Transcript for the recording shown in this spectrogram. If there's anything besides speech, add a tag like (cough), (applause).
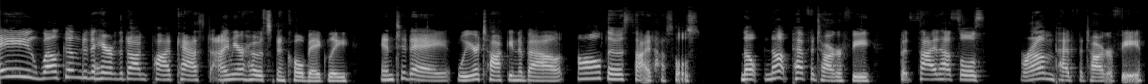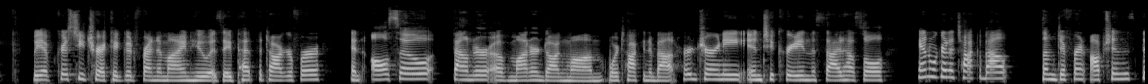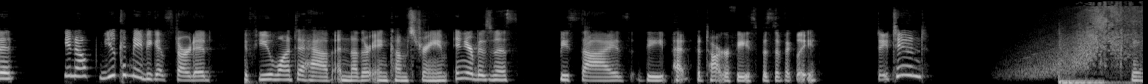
Hey, welcome to the Hair of the Dog podcast. I'm your host, Nicole Begley, and today we are talking about all those side hustles. No, not pet photography, but side hustles from pet photography. We have Christy Trick, a good friend of mine who is a pet photographer and also founder of Modern Dog Mom. We're talking about her journey into creating the side hustle, and we're going to talk about some different options that, you know, you can maybe get started if you want to have another income stream in your business besides the pet photography specifically. Stay tuned.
